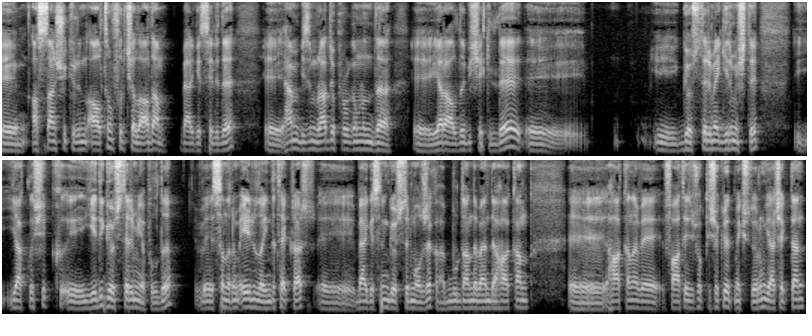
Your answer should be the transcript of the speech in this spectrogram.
e, Aslan Şükür'ün Altın Fırçalı Adam belgeseli de e, hem bizim radyo programının da e, yer aldığı bir şekilde e, e, gösterime girmişti. Yaklaşık e, 7 gösterim yapıldı ve sanırım Eylül ayında tekrar e, belgeselin gösterimi olacak. Abi buradan da ben de Hakan e, Hakan'a ve Fatih'e çok teşekkür etmek istiyorum. Gerçekten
